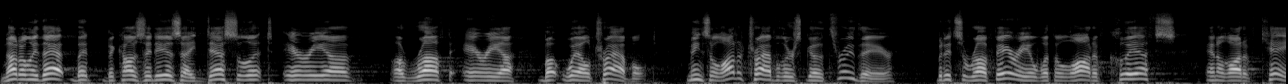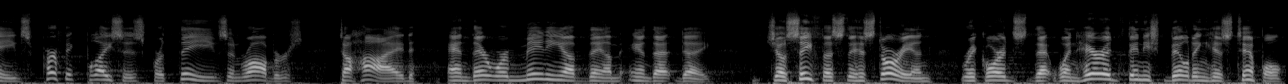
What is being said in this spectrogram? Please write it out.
Not only that, but because it is a desolate area, a rough area, but well traveled. Means a lot of travelers go through there, but it's a rough area with a lot of cliffs and a lot of caves, perfect places for thieves and robbers to hide, and there were many of them in that day. Josephus, the historian, records that when Herod finished building his temple,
